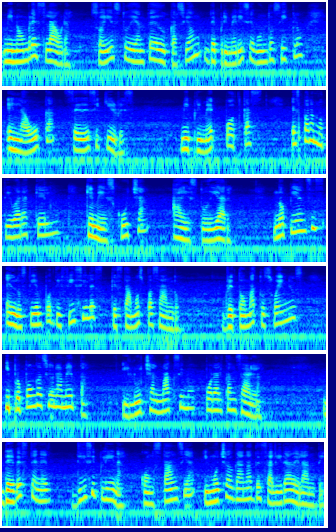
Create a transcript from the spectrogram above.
mi nombre es Laura. Soy estudiante de educación de primer y segundo ciclo en la UCA sede Siquirres. Mi primer podcast es para motivar a aquel que me escucha a estudiar. No pienses en los tiempos difíciles que estamos pasando. Retoma tus sueños y propóngase una meta y lucha al máximo por alcanzarla. Debes tener disciplina, constancia y muchas ganas de salir adelante.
